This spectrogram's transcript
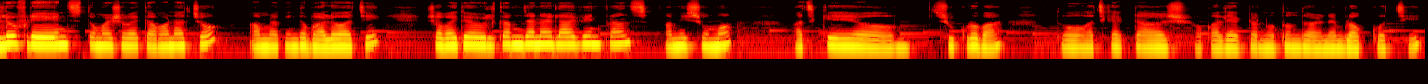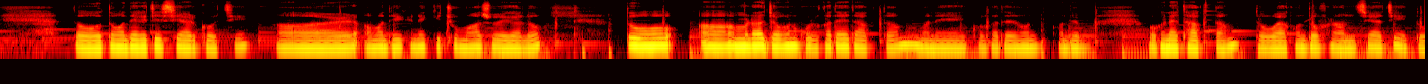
হ্যালো ফ্রেন্ডস, তোমরা সবাই কেমন আছো? আমরা কিন্তু ভালো আছি। সবাইকে ওয়েলকাম জানাই লাইভ ইন ফ্রান্স। আমি সোমা। আজকে শুক্রবার, তো আজকে একটা সকালে একটা নতুন ধরনের ব্লগ করছি। তো তোমাদের কাছে শেয়ার করছি। আর আমাদের এখানে কিছু মাস হয়ে গেল। তো, আমরা যখন কলকাতায় থাকতাম মানে কলকাতায় যখন আমাদের ওখানে থাকতাম, তো এখন তো ফ্রান্সে আছি, তো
